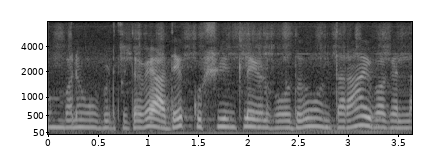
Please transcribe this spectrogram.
ತುಂಬಾ ಹೂ ಬಿಡ್ತಿದ್ದಾವೆ ಅದೇ ಖುಷಿ ಅಂತಲೇ ಹೇಳ್ಬೋದು. ಒಂಥರ ಇವಾಗೆಲ್ಲ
